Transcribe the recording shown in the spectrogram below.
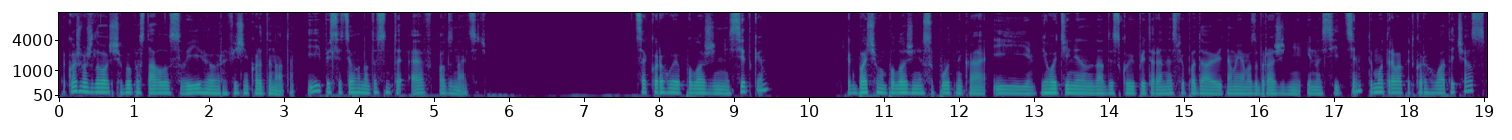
Також важливо, щоб ви поставили свої географічні координати. І після цього натиснути F11. Це коригує положення сітки. Як бачимо, положення супутника і його тіні на диску Юпітера не співпадають на моєму зображенні і на сітці, тому треба підкоригувати час.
